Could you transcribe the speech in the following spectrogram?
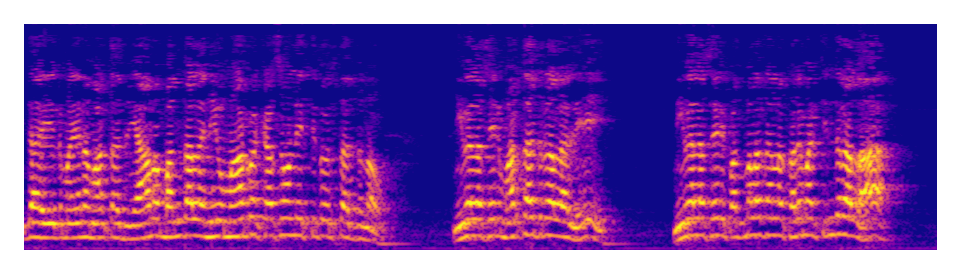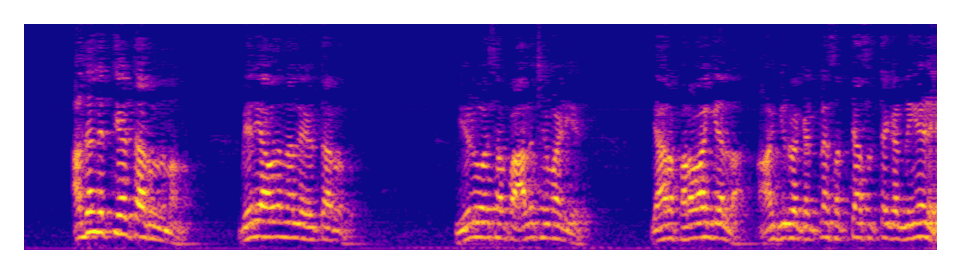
ಇದ, ಇದು ಏನೋ ಮಾಡ್ತಾ ಇದ್ರು. ಯಾವನೋ ಬಂದಲ್ಲ, ನೀವು ಮಾಡುವ ಕೆಲಸವನ್ನು ಎತ್ತಿ ತೋರಿಸ್ತಾ ಇದ್ದು ನಾವು. ನೀವೆಲ್ಲ ಸೇರಿ ಮಾಡ್ತಾ ಇದ್ರಲ್ಲ ಅಲ್ಲಿ? ನೀವೆಲ್ಲ ಸೇರಿ ಪದ್ಮಲತನ ಕೊಲೆ ಮಾಡಿ ತಿಂದ್ರಲ್ಲ? ಅದನ್ನೆತ್ತಿ ಹೇಳ್ತಾ ಇರೋದು ನಾನು. ಬೇರೆ ಯಾವುದನ್ನೆಲ್ಲ ಹೇಳ್ತಾ ಇರೋದು. ಹೇಳುವ ಸ್ವಲ್ಪ ಆಲೋಚನೆ ಮಾಡಿ ಹೇಳಿ ಯಾರ ಪರವಾಗಿ ಅಲ್ಲ. ಆಗಿರುವ ಘಟನೆ ಸತ್ಯಾಸತ್ಯ ಘಟನೆ ಹೇಳಿ.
